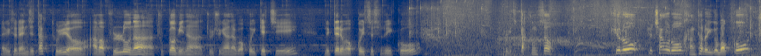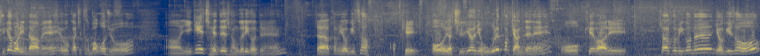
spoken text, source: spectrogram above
자, 여기서 렌즈 딱 돌려. 아마 블루나 두꺼비나 둘 중에 하나를 먹고 있겠지. 늑대를 먹고 있을 수도 있고. 여기서 딱 궁 써. 큐로, 표창으로, 강타로 이거 먹고 죽여버린 다음에 요거까지 딱 먹어줘. 어, 이게 제드 정글이거든. 자, 그럼 여기서, 오케이. 어, 야, 질리언이 5렙밖에 안 되네? 오케이, 말이. 자, 그럼 이거는 여기서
